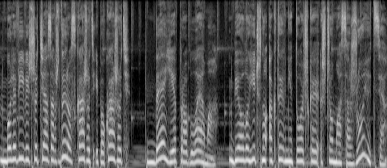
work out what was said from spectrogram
больові відчуття завжди розкажуть і покажуть, де є проблема. Біологічно активні точки, що масажуються,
